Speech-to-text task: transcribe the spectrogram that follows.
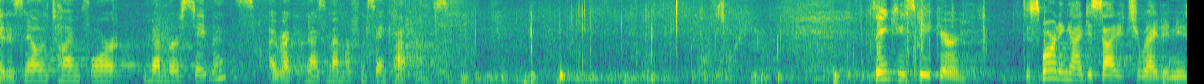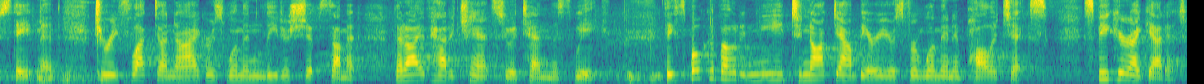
It is now the time for member statements. I recognize the member from St. Catharines. Thank you, Speaker. This morning, I decided to write a new statement to reflect on Niagara's Women Leadership Summit that I've had a chance to attend this week. They spoke about a need to knock down barriers for women in politics. Speaker, I get it.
